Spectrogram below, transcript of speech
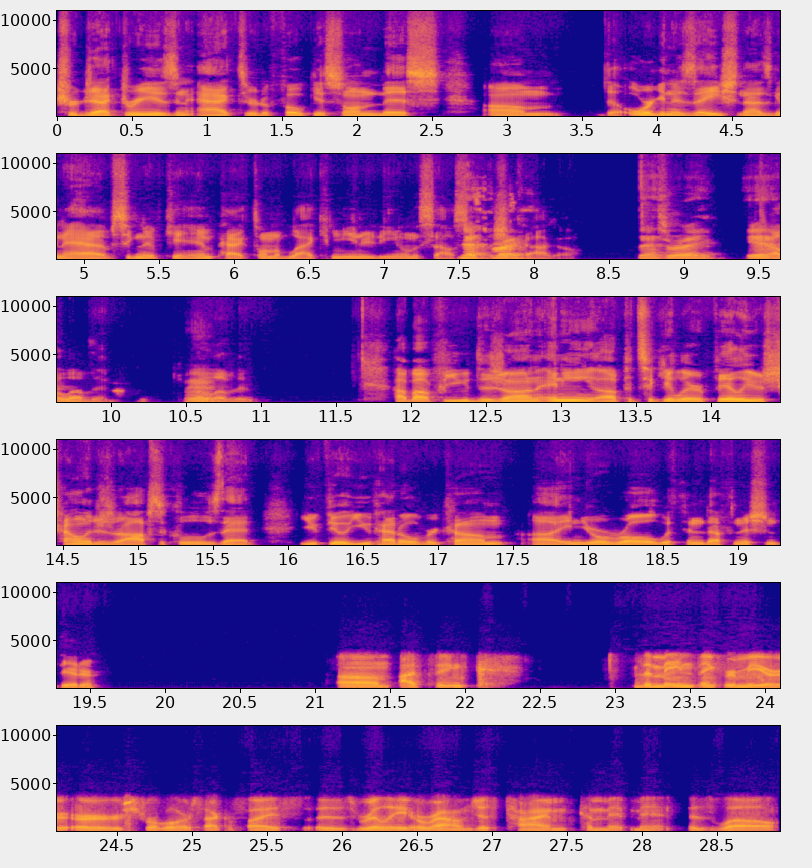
trajectory as an actor to focus on this um, the organization that's going to have significant impact on the black community on the south side that's of right. Chicago. That's right. Yeah. I love it. I love it. How about for you, Dujon? Any uh, particular failures, challenges, or obstacles that you feel you've had to overcome uh, in your role within Definition Theater? Um, I think the main thing for me, or, or, struggle or sacrifice, is really around just time commitment as well.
